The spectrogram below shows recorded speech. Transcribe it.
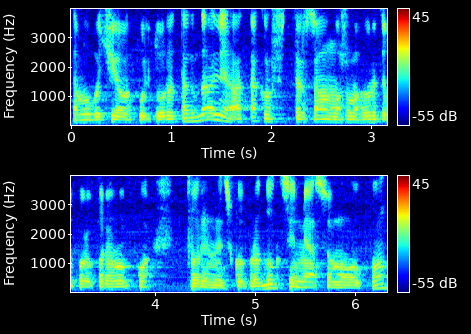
там овочевих культур і так далі. А також те ж саме можемо говорити про переробку тваринницької продукції, м'ясо, молоко.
